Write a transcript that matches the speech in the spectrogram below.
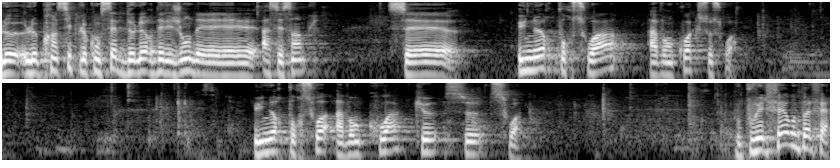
le, principe, le concept de l'heure des légendes est assez simple. C'est une heure pour soi avant quoi que ce soit. Une heure pour soi avant quoi que ce soit. Vous pouvez le faire ou ne pas le faire.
